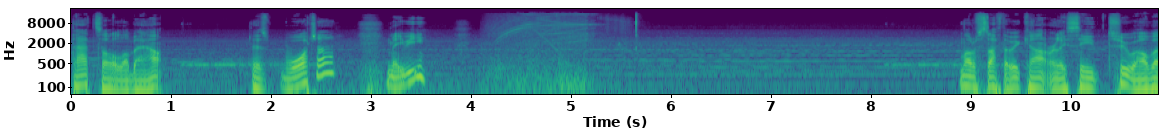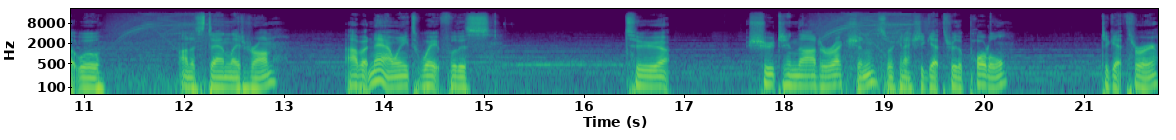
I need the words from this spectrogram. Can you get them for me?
that's all about. There's water, maybe. A lot of stuff that we can't really see too well, but we'll understand later on. Uh, but now we need to wait for this to shoot in our direction so we can actually get through the portal to get through.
